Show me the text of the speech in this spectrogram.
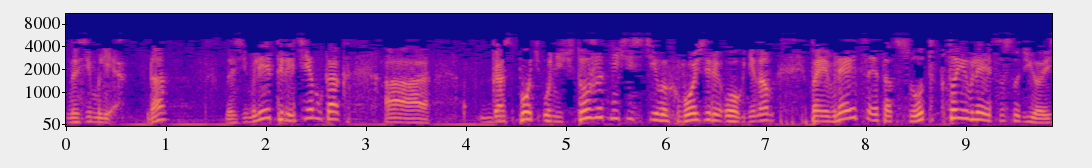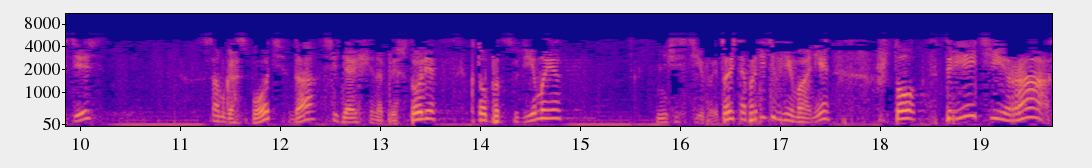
На земле, да? На земле перед тем, как а, Господь уничтожит нечестивых в озере огненном, появляется этот суд. Кто является судьей здесь? Сам Господь, да, сидящий на престоле. Кто подсудимые? Нечестивые. То есть, обратите внимание, что в третий раз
